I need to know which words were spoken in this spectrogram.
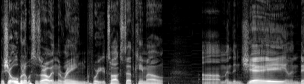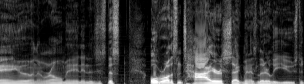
The show opened up with Cesaro in the ring. Before you could talk, Seth came out. Um, and then Jey, and then Daniel, and then Roman, and it's just this overall, this entire segment is literally used to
